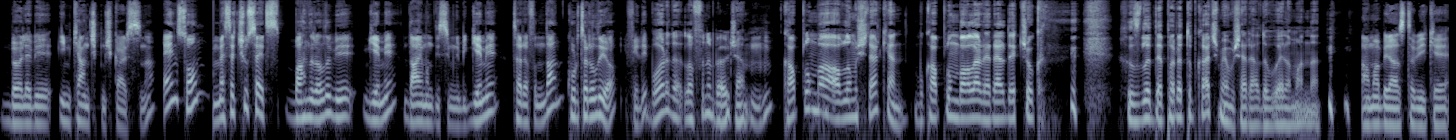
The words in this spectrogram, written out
Böyle bir imkan çıkmış karşısına. En son Massachusetts bandıralı bir gemi, Diamond isimli bir gemi tarafından kurtarılıyor Philip. Bu arada lafını böleceğim. Hı hı. Kaplumbağa avlamış derken bu kaplumbağalar herhalde çok hızlı depar atıp kaçmıyormuş herhalde bu elemandan. Ama biraz tabii ki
